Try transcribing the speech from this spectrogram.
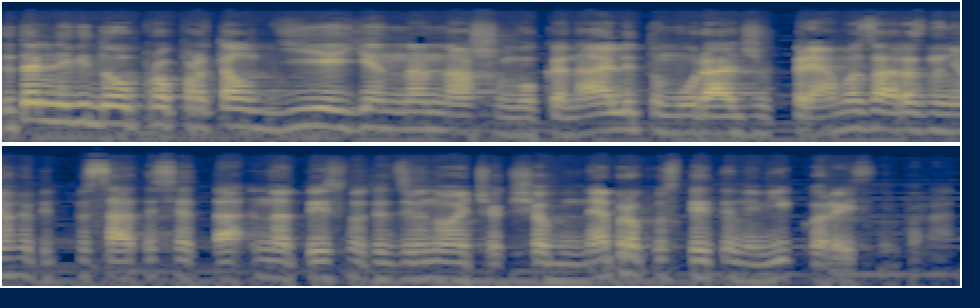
Детальне відео про портал Дія є на нашому каналі, тому раджу прямо зараз на нього підписатися та натиснути дзвіночок, щоб не пропустити нові корисні поради.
